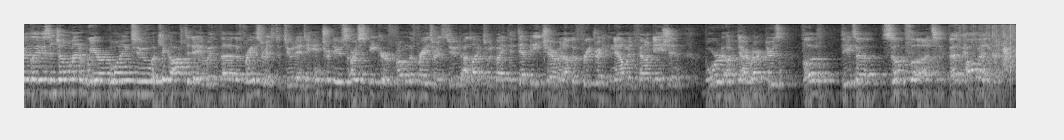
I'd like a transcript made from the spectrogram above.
good, ladies and gentlemen, we are going to kick off today with uh, the Fraser Institute, and to introduce our speaker from the Fraser Institute, I'd like to invite the Deputy Chairman of the Friedrich Naumann Foundation Board of Directors, Wolf-Dieter Zumpfort. Velkommen!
